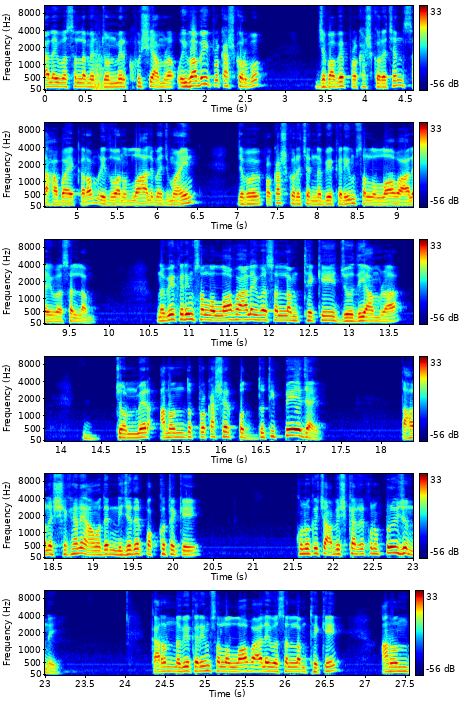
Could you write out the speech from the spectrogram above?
আলাই ওয়াসাল্লামের জন্মের খুশি আমরা ওইভাবেই প্রকাশ করব যেভাবে প্রকাশ করেছেন সাহাবা একরম রিদওয়ানুল্লাহ আলম আজমাইন, যেভাবে প্রকাশ করেছেন নবী করিম সাল্লাহ আলাই ওয়াসাল্লাম। নবী করিম সাল্লাহ আলাই ওয়াসাল্লাম থেকে যদি আমরা জন্মের আনন্দ প্রকাশের পদ্ধতি পেয়ে যাই তাহলে সেখানে আমাদের নিজেদের পক্ষ থেকে কোনো কিছু আবিষ্কারের কোনো প্রয়োজন নেই। কারণ নবী করিম সাল্লাহ আলাই ওসাল্লাম থেকে আনন্দ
